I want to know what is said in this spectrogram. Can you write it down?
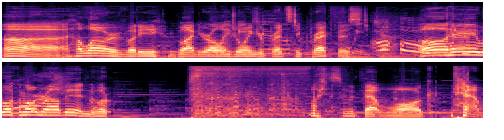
Ah, hello everybody. I'm glad you're all enjoying your breadstick breakfast. Oh, hey, welcome home, Robin. What, what is with that walk? That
